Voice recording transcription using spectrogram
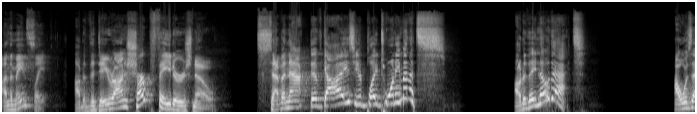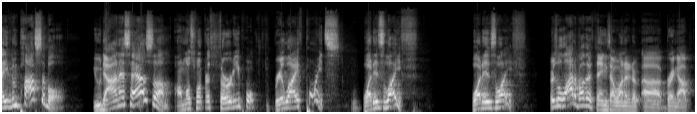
on the main slate, how did the Day'Ron Sharpe faders know? Seven active guys, he had played 20 minutes. How did they know that? How was that even possible? Udonis Haslem. Almost went for 30 po- real life points. What is life? What is life? There's a lot of other things I wanted to uh, bring up.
